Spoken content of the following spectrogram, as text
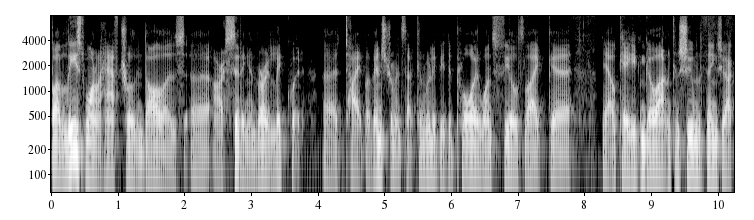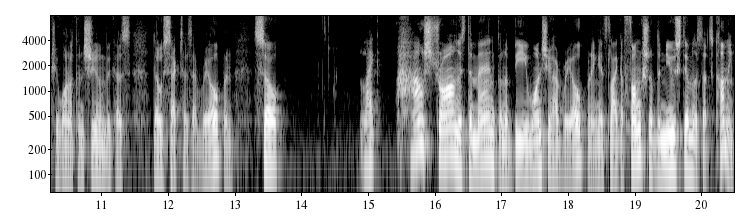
but at least one and a half trillion dollars are sitting in very liquid type of instruments that can really be deployed once feels like yeah, okay, you can go out and consume the things you actually want to consume because those sectors have reopened. So like how strong is demand going to be once you have reopening? It's like a function of the new stimulus that's coming,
